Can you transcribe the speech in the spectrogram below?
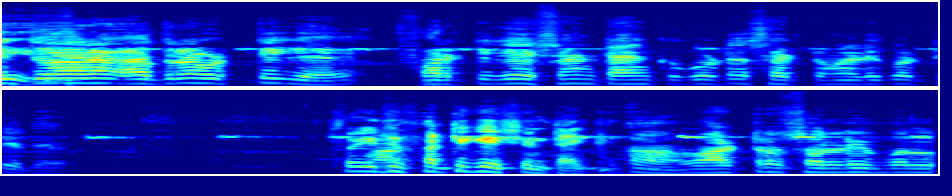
ಇದರ ಅದರ ಒಟ್ಟಿಗೆ ಫರ್ಟಿಗೇಷನ್ ಟ್ಯಾಂಕ್ ಕೂಡ ಸೆಟ್ ಮಾಡಿ ಕೊಟ್ಟಿದ್ದೇವೆ. ಸೊ ಇದು ಫರ್ಟಿಗೇಷನ್ ಟ್ಯಾಂಕ್ ಹಾಂ ವಾಟರ್ ಸೊಲ್ಯೂಬಲ್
